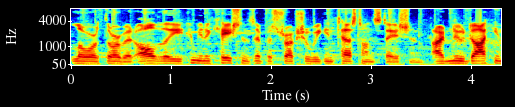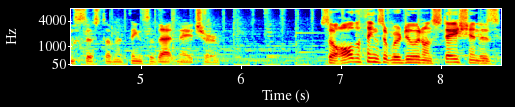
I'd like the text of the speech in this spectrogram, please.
low Earth orbit. All the communications infrastructure we can test on station, our new docking system and things of that nature. So all the things that we're doing on station is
